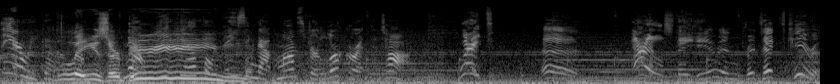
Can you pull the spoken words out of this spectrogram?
There we go. Laser Now, be careful beam. facing that monster lurker at the top. Here protect Keira.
